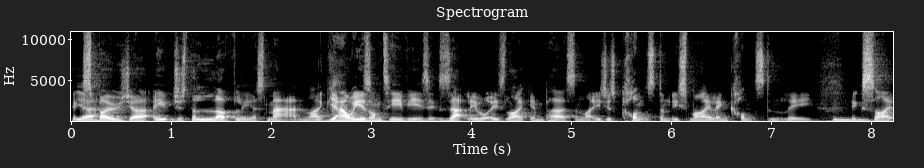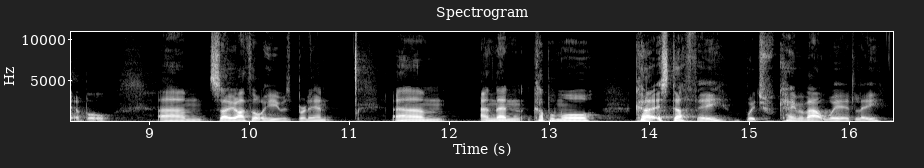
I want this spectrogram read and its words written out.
Yeah. exposure. He, just the loveliest man. Like Yeah. how he is on TV is exactly what he's like in person. Like he's just constantly smiling, constantly Mm. excitable. Um, so I thought he was brilliant. Um, and then a couple more. Curtis Duffy, which came about weirdly.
